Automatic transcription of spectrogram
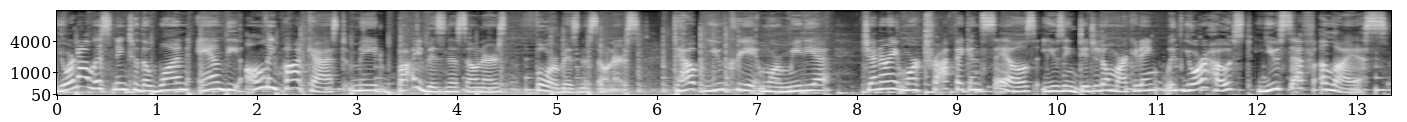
you're now listening to the one and the only podcast made by business owners for business owners to help you create more media, generate more traffic and sales using digital marketing with your host, Yousif Alias.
